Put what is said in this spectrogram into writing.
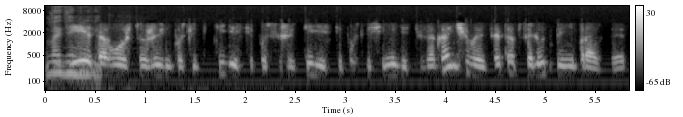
Владимир. Идея того, что жизнь после 50, после 60, после 70 заканчивается, это абсолютно неправда. Это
